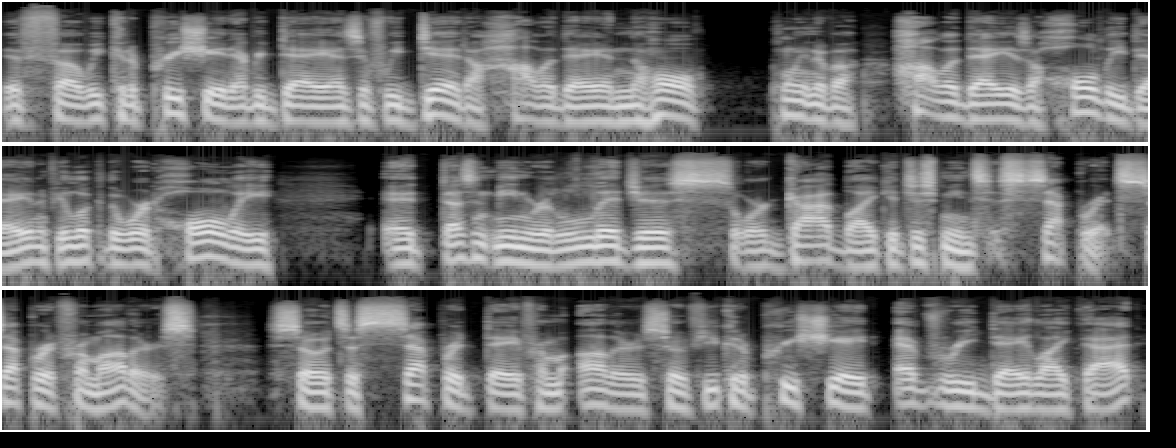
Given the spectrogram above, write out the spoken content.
if uh, we could appreciate every day as if we did a holiday and the whole point of a holiday is a holy day. And if you look at the word holy, it doesn't mean religious or godlike. It just means separate, separate from others. So it's a separate day from others. So if you could appreciate every day like that,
